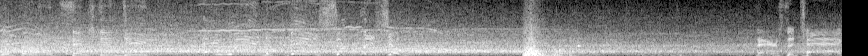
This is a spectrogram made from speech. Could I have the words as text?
Sleeper hold cinched in deep. A win via submission. There's the tag.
